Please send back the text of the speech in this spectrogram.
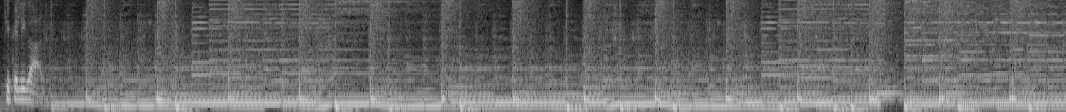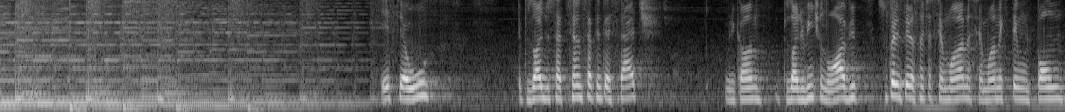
Fica ligado. Esse é o episódio 777 brincando, episódio 29, super interessante a semana, semana que tem um tom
